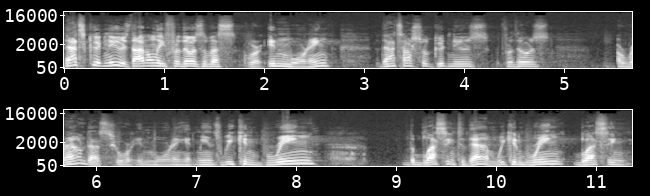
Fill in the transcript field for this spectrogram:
That's good news, not only for those of us who are in mourning, that's also good news for those around us who are in mourning. It means we can bring the blessing to them. We can bring blessing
